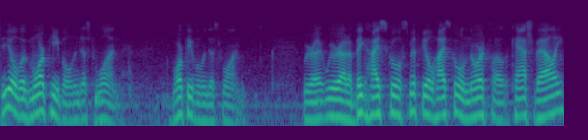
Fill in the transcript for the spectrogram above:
Deal with more people than just one. More people than just one. We were at, we were at a big high school, Smithfield High School in North uh, Cache Valley,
